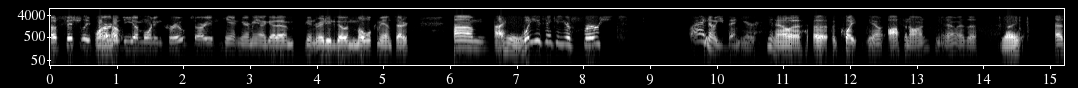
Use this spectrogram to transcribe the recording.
officially part of the uh, morning crew. Sorry if you can't hear me. I got um getting ready to go in the mobile command center. Um, I hear you. what do you think of your first? I know you've been here, you know, uh, uh, quite, you know, off and on, you know, as a Right. as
